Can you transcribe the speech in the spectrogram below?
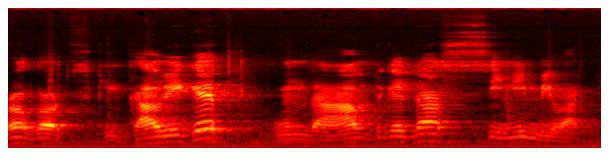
როგორც კი გავიგებ, უნდა ავდგე და სინი მივართვა.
